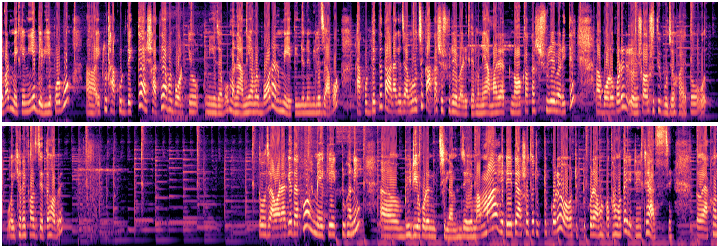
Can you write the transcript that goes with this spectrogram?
এবার মেয়েকে নিয়ে বেরিয়ে পড়ব একটু ঠাকুর দেখতে, আর সাথে আমার বরকেও নিয়ে যাব। মানে আমি আমার বর আর মেয়ে তিনজনে মিলে যাব ঠাকুর দেখতে। তার আগে যাব হচ্ছে কাকা শ্বশুরের বাড়িতে। মানে আমার এক ন কাকা শ্বশুরের বাড়িতে বড় করে সরস্বতী পুজো হয়। তো ওইখানে ফার্স্ট যেতে হবে। তো যাওয়ার আগে দেখো মেয়েকে একটুখানি ভিডিও করে নিচ্ছিলাম যে, মাম্মা, হেঁটে হেঁটে আসো তো টুকটুক করে, ও আবার টুকটুক করে আমার কথা মতো হেঁটে হেঁটে আসছে। তো এখন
